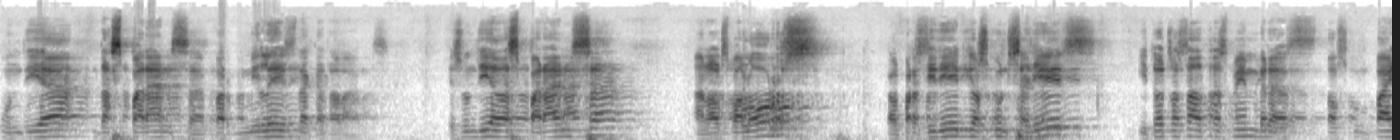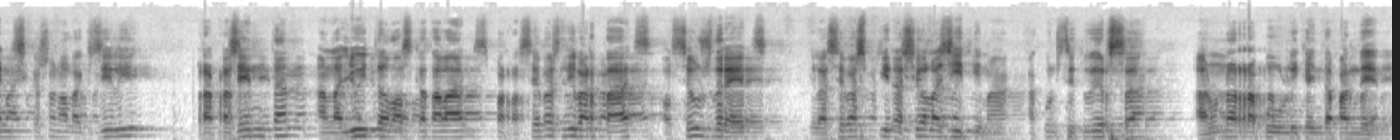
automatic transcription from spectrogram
un dia d'esperança per milers de catalans. És un dia d'esperança en els valors que el president i els consellers i tots els altres membres dels companys que són a l'exili representen en la lluita dels catalans per les seves llibertats, els seus drets i la seva aspiració legítima a constituir-se en una república independent.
